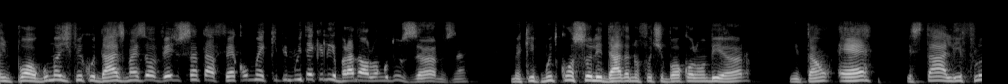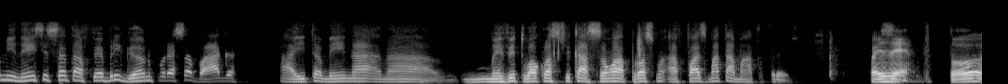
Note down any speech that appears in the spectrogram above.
impor algumas dificuldades, mas eu vejo o Santa Fé como uma equipe muito equilibrada ao longo dos anos, né? Uma equipe muito consolidada no futebol colombiano. Então, é está ali Fluminense e Santa Fé brigando por essa vaga aí também na, na uma eventual classificação à próxima à fase mata-mata, Fred. Pois é, tô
